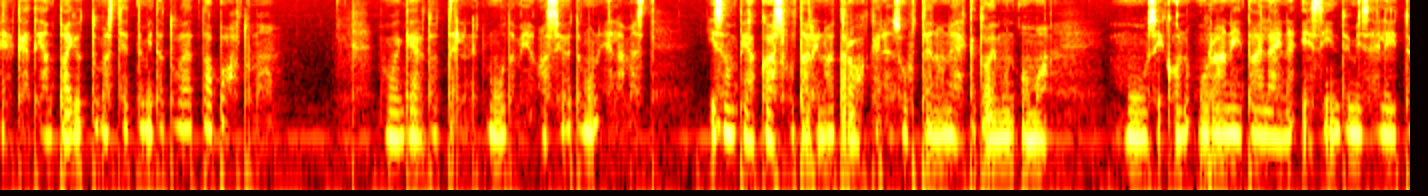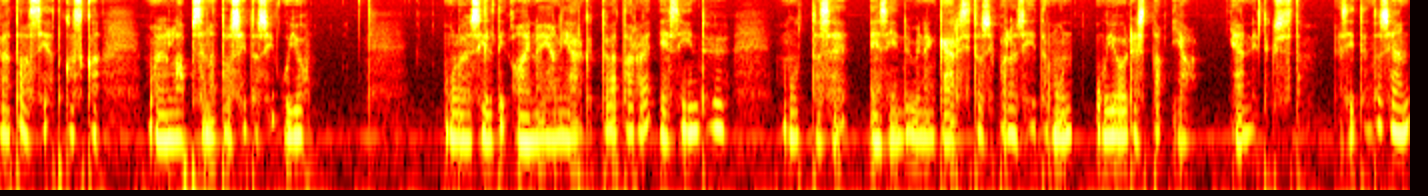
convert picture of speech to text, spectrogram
pelkäät ihan tajuttomasti, että mitä tulee tapahtumaan. Mä voin kertoa teille nyt muutamia asioita mun elämästä. Isompia kasvutarinoita rohkeuden suhteen on ehkä toi mun oma muusikon urani tai lähinnä esiintymiseen liittyvät asiat, koska mä olin lapsena tosi tosi ujo. Mulla oli silti aina ihan järkyttävä tarve esiintyä, mutta se esiintyminen kärsi tosi paljon siitä mun ujoudesta ja jännityksestä. Ja sitten tosiaan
